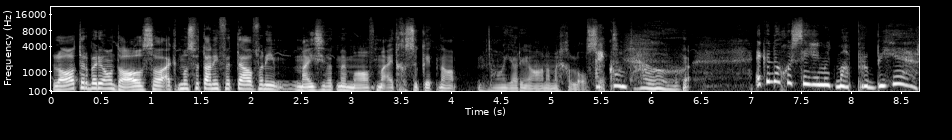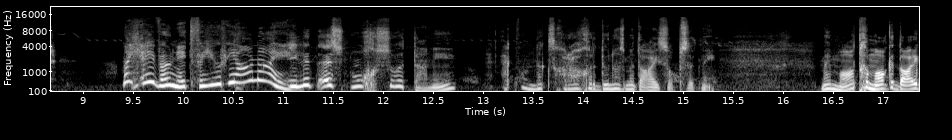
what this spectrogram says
later by die onthaalsaal, ek het mos vir Tannie vertel van die meisie wat my ma vir my uitgesoek het na na Jariana my gelos ek het. onthou. Ek het nog gesê jy moet maar probeer. Maar jy wou net vir Juliana hê. En dit is nog so Tannie. Ek wil niks graag doen as met haar huis opsit nie. My ma het gemaak dat daai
